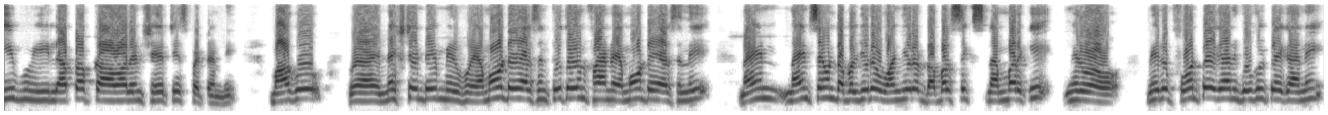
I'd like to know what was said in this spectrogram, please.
ఈ ఈ ల్యాప్టాప్ కావాలని షేర్ చేసి పెట్టండి. మాకు నెక్స్ట్ ఏంటి మీరు అమౌంట్ వేయాల్సింది two thousand five hundred amount వేయాల్సింది. Nine nine seven double zero one zero double six నెంబర్కి మీరు మీరు ఫోన్పే కానీ గూగుల్ పే కానీ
